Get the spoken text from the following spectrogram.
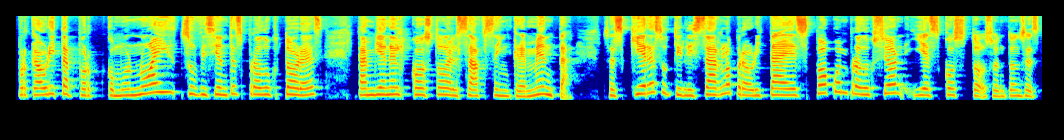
porque ahorita, por, como no hay suficientes productores, también el costo del SAF se incrementa. Entonces, quieres utilizarlo, pero ahorita es poco en producción y es costoso. Entonces,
